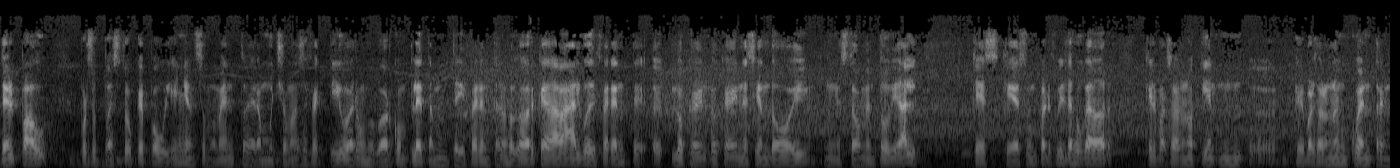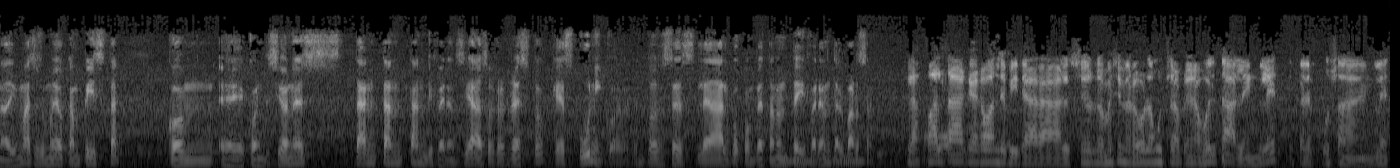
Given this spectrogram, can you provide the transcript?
del Pau, por supuesto que Paulinho en su momento era mucho más efectivo, era un jugador completamente diferente, era un jugador que daba algo diferente, eh, lo que, lo que viene siendo hoy en este momento Vidal, que es, que es un perfil de jugador que el Barcelona no tiene, eh, que el Barcelona no encuentra en nadie más, es un mediocampista con eh, condiciones tan, tan, tan diferenciadas sobre el resto que es único. Entonces le da algo completamente diferente al Barça. La falta que acaban de pitar al señor Messi me recuerda mucho la primera vuelta al inglés, que le expulsan en inglés.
